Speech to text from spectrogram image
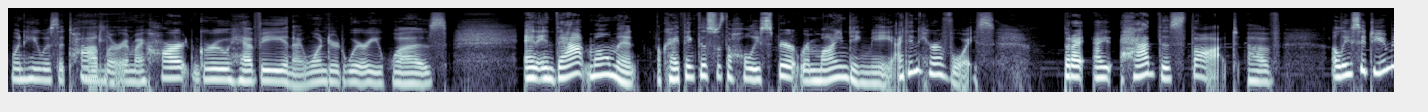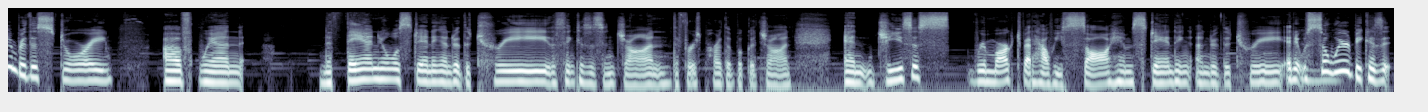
when he was a toddler, mm-hmm. and my heart grew heavy, and I wondered where he was. And in that moment, okay, I think this was the Holy Spirit reminding me. I didn't hear a voice, but I, I had this thought of, Elisa, do you remember this story of when Nathaniel was standing under the tree? I think this is in John, the first part of the book of John, and Jesus remarked about how he saw him standing under the tree. And it was so mm. weird because it,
